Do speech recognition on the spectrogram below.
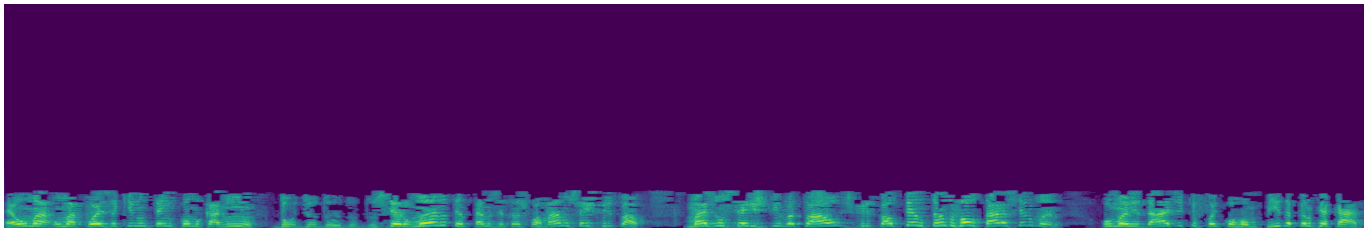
é uma, uma coisa que não tem como caminho do, do, do, do ser humano tentando se transformar num ser espiritual, mas um ser espiritual, espiritual tentando voltar a ser humano. Humanidade que foi corrompida pelo pecado.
